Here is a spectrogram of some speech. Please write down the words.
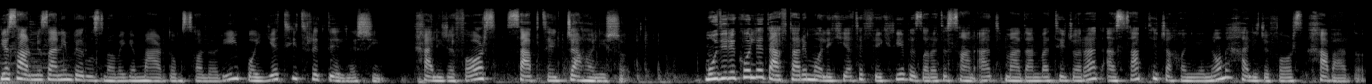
یه سر می‌زنیم به روزنامه مردم سالاری با یه تیتر دلنشین. خلیج فارس ثبت جهانی شد. مدیر کل دفتر مالکیت فکری وزارت صنعت، معدن و تجارت از ثبت جهانی نام خلیج فارس خبر داد.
